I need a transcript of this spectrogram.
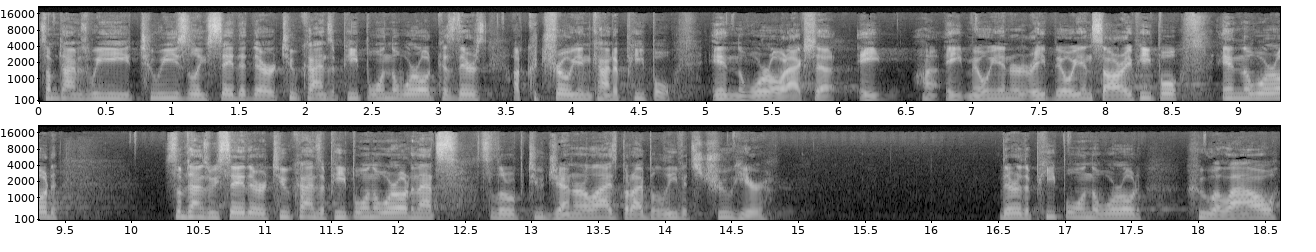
Sometimes we too easily say that there are two kinds of people in the world because there's a quadrillion kind of people in the world, actually, eight, 8 million or 8 billion, sorry, people in the world. Sometimes we say there are two kinds of people in the world, and that's, that's a little too generalized, but I believe it's true here. There are the people in the world who allow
